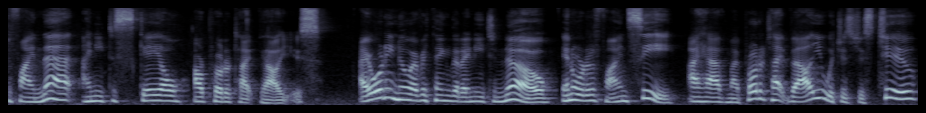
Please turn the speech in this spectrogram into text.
To find that, I need to scale our prototype values. I already know everything that I need to know in order to find C. I have my prototype value, which is just 2,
